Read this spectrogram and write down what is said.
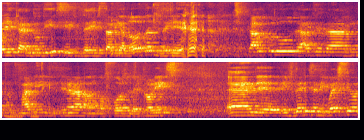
they can do this if they study a lot. They, yeah. calculus, algebra, mathematics, general, and of course electronics. And uh, if there is any question,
